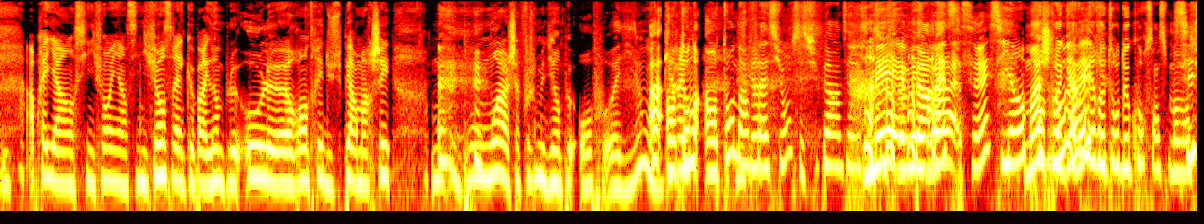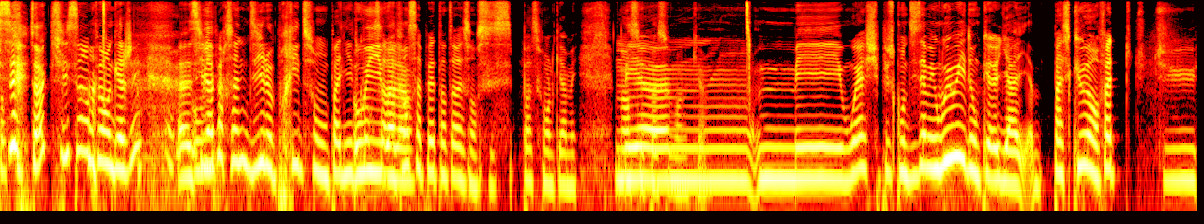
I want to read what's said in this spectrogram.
Mm. Après, il y a insignifiant et insignifiant. C'est vrai que par exemple, le hall rentrée du supermarché, pour moi, à chaque fois, je me dis un peu, oh, ouais, dis donc. Ah, en temps, d'inflation, c'est super intéressant. mais, mais voilà, c'est vrai, s'il y a un Moi, je regarde avec- les retours de courses en ce moment Si sur c'est- TikTok. si c'est un peu engagé, euh, si la personne dit le prix de son panier de Oui, courses à la fin, ça peut être intéressant. C'est pas souvent le cas, mais Non, pas souvent le cas. euh, Mais ouais, je sais plus ce qu'on disait, mais oui, oui. Donc euh, il y a parce que en fait, tu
